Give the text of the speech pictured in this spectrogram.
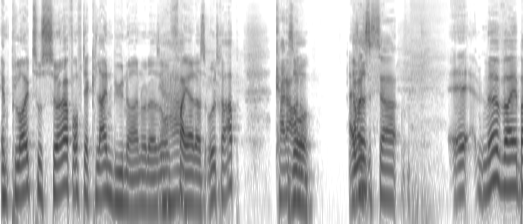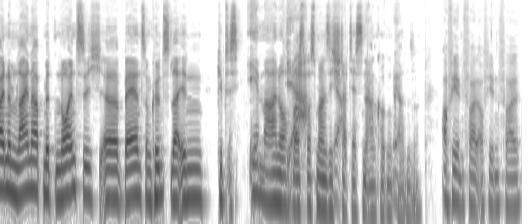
Employed to Surf auf der kleinen Bühne an oder so ja. und feier das ultra ab. Keine so. Ahnung. Also aber es ist ja. Äh, ne, weil bei einem Line-Up mit 90 äh, Bands und KünstlerInnen gibt es immer noch ja. was, was man sich ja. stattdessen angucken kann. So. Auf jeden Fall, auf jeden Fall.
